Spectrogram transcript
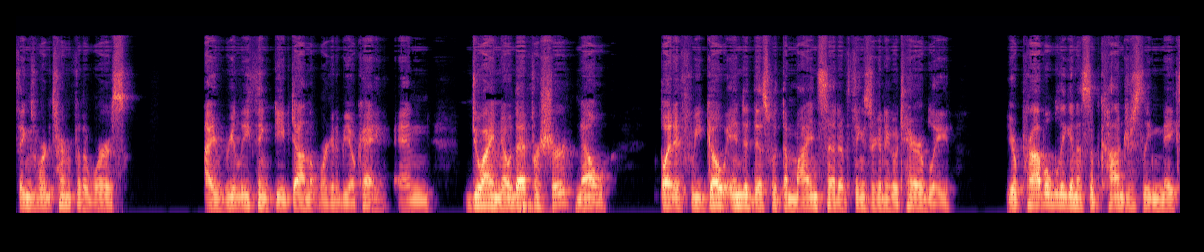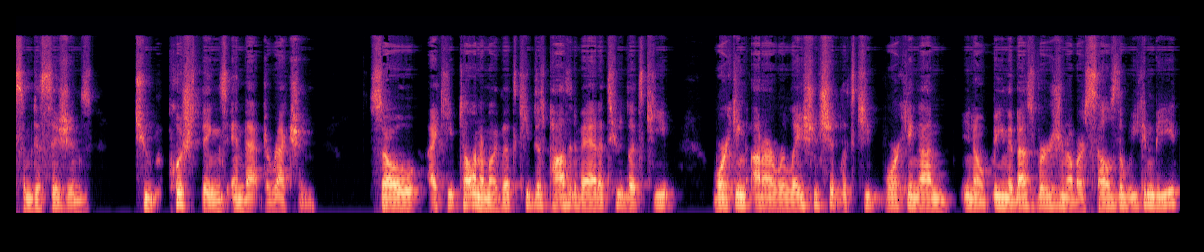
things were to turn for the worse, I really think deep down that we're going to be okay. And do I know that for sure? No. But if we go into this with the mindset of things are going to go terribly, you're probably going to subconsciously make some decisions to push things in that direction. So I keep telling them like, let's keep this positive attitude. Let's keep working on our relationship. Let's keep working on, you know, being the best version of ourselves that we can be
